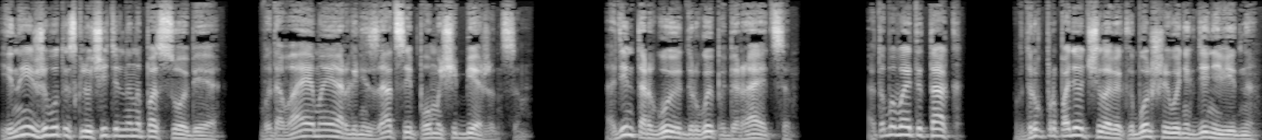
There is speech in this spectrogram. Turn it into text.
Иные живут исключительно на пособия, выдаваемые организацией помощи беженцам. Один торгует, другой побирается. А то бывает и так. Вдруг пропадет человек, и больше его нигде не видно.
